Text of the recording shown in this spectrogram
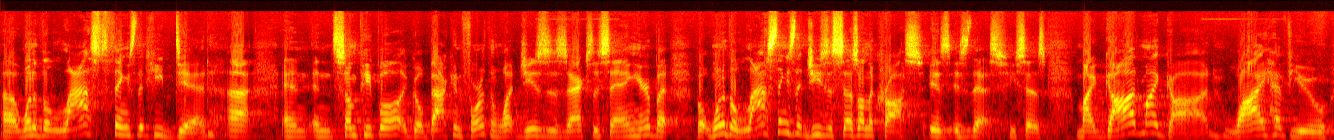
uh, one of the last things that he did, uh, and, and some people go back and forth on what Jesus is actually saying here, but, but one of the last things that Jesus says on the cross is, is this He says, My God, my God, why have you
